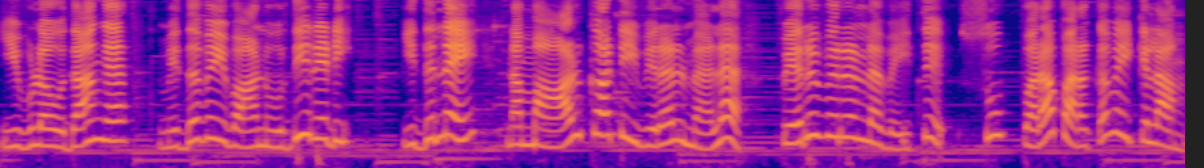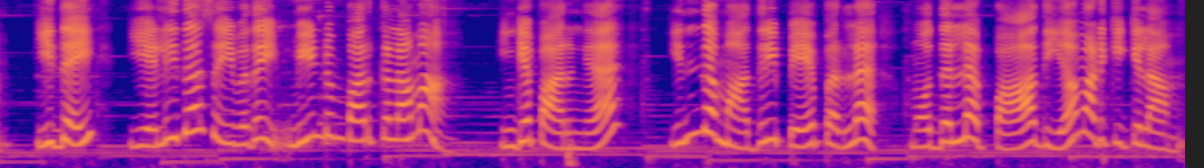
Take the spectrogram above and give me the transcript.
இவ்வளவுதாங்க மிதவை வானூர்தி ரெடி. இதனை நம்ம ஆள்காட்டி விரல் மேல பெருவிரல்ல வைத்து சூப்பரா பறக்க வைக்கலாம். இதை எளிதா செய்வதை மீண்டும் பார்க்கலாமா? இங்க பாருங்க. இந்த மாதிரி பேப்பர்ல முதல்ல பாதியா மடக்கிக்கலாம்.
